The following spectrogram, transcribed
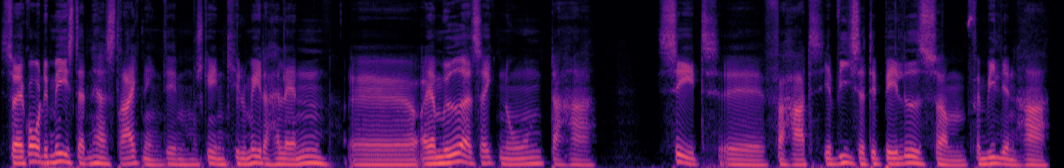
Så jeg går det meste af den her strækning, det er måske en kilometer halvanden, øh, og jeg møder altså ikke nogen, der har set øh, Fahad. Jeg viser det billede, som familien har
